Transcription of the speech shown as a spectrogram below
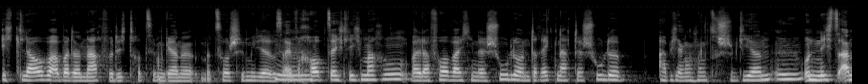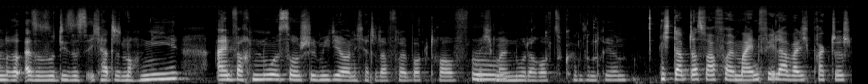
ich glaube aber danach würde ich trotzdem gerne mit Social Media das einfach hauptsächlich machen, weil davor war ich in der Schule und direkt nach der Schule habe ich angefangen zu studieren und nichts anderes. Also so dieses, ich hatte noch nie einfach nur Social Media und ich hatte da voll Bock drauf, mich mal nur darauf zu konzentrieren. Ich glaube, das war voll mein Fehler, weil ich praktisch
